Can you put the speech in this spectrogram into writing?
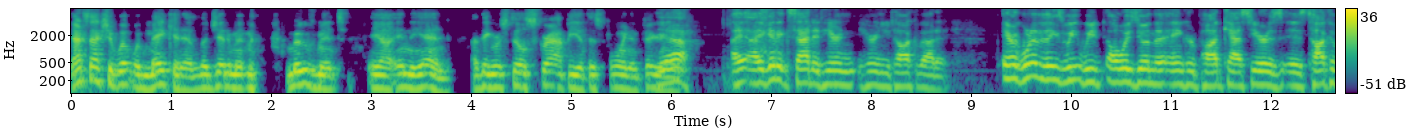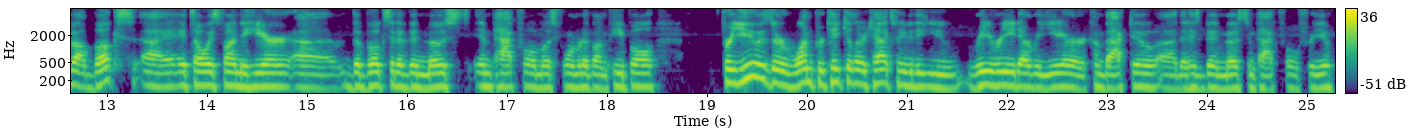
that's actually what would make it a legitimate movement uh, in the end. I think we're still scrappy at this point and figuring. Yeah, I, I, get excited hearing hearing you talk about it. Eric, one of the things we, we always do in the Anchored podcast here is, is talk about books. Uh, it's always fun to hear uh, the books that have been most impactful, most formative on people. For you, is there one particular text maybe that you reread every year or come back to uh, that has been most impactful for you?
